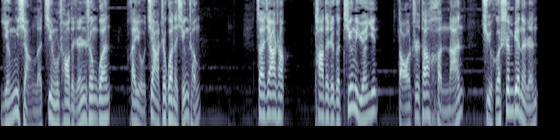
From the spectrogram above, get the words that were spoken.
影响了靳如超的人生观还有价值观的形成。再加上他的这个听力原因，导致他很难。去和身边的人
